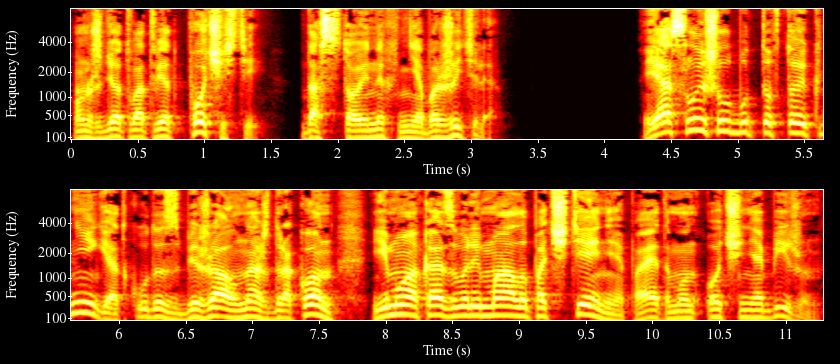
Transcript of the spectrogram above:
он ждет в ответ почестей, достойных небожителя. Я слышал, будто в той книге, откуда сбежал наш дракон, ему оказывали мало почтения, поэтому он очень обижен.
